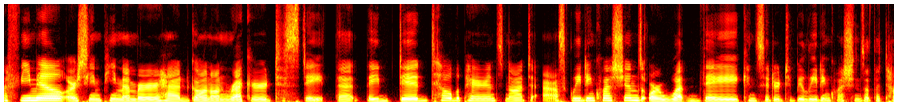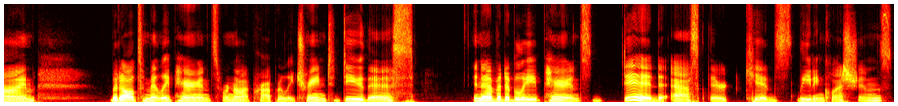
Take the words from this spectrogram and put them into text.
A female RCMP member had gone on record to state that they did tell the parents not to ask leading questions or what they considered to be leading questions at the time, but ultimately, parents were not properly trained to do this. Inevitably, parents did ask their kids leading questions.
